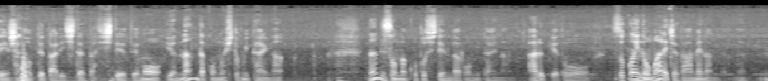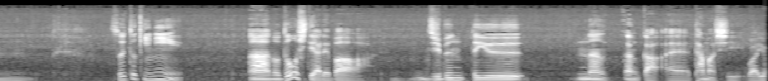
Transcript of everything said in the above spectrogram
電車乗ってたりしてたりしててもいやなんだこの人みたいな。なんでそんなことしてんだろうみたいな。あるけどそこに飲まれちゃダメなんだよね。うん。そういう時にあのどうしてやれば自分っていうなんか、えー、魂は喜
